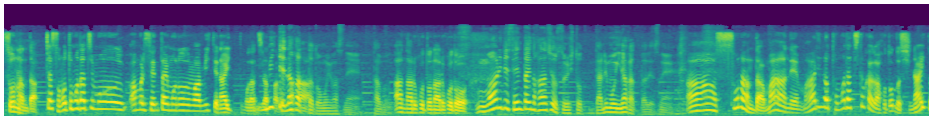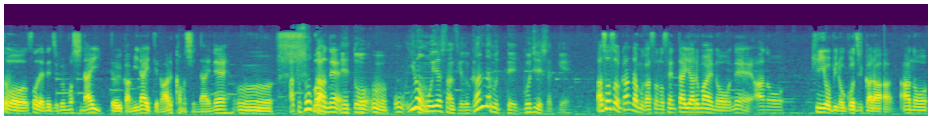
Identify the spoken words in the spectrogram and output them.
そうなんだ。じゃあその友達もあんまり戦隊ものは見てない友達だった見てなかったと思いますね多分。あなるほどなるほど。周りで戦隊の話をする人誰もいなかったですね。ああそうなんだ。まあね周りの友達とかがほとんどしないとそうだよね。自分もしないというか見ないっていうのはあるかもしれないね。うんあとそうか、まあね。えーっと、うんお今思い出したんですけど、ガンダムって5時でしたっけ？あそうそう。ガンダムがその戦隊やる前のねあの金曜日の5時からあの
